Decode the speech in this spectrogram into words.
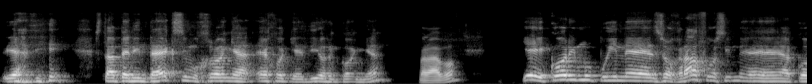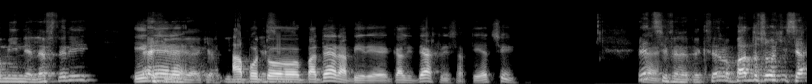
Δηλαδή, στα 56 μου χρόνια έχω και δύο εγγόνια. Μπράβο. Και η κόρη μου που είναι ζωγράφος, είναι, ακόμη είναι ελεύθερη. Είναι από το πατέρα πήρε καλλιτέχνης αυτή, έτσι; Έτσι ναι. φαίνεται, ξέρω. Πάντως όχι σε,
